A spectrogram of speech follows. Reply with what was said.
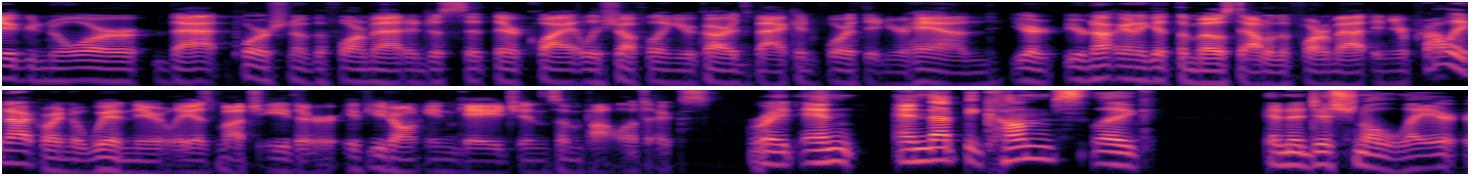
ignore that portion of the format and just sit there quietly shuffling your cards back and forth in your hand. You're you're not going to get the most out of the format and you're probably not going to win nearly as much either if you don't engage in some politics. Right. And and that becomes like an additional layer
